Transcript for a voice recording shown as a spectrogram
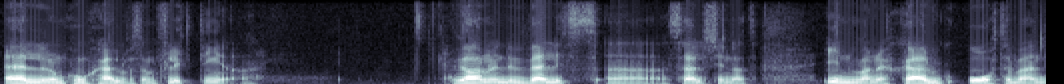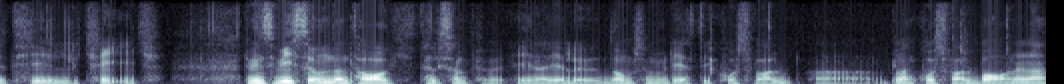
Eller de kom själva som flyktingar. Vi använder väldigt eh, sällsynt att invandrare själv återvänder till krig. Det finns vissa undantag, till exempel när det gäller de som reste i Kosovo, eh, bland kosovoalbanerna.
